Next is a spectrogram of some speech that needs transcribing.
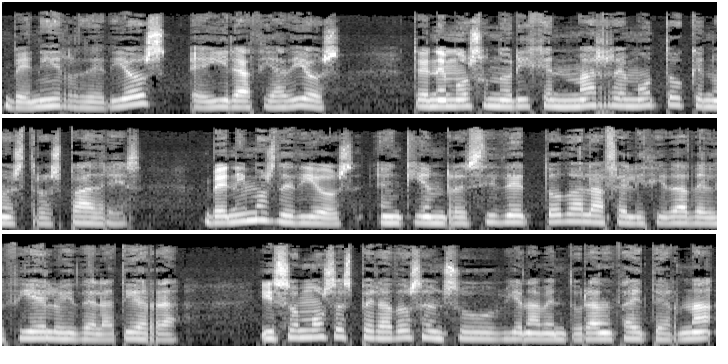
venir de Dios e ir hacia Dios. Tenemos un origen más remoto que nuestros padres. Venimos de Dios, en quien reside toda la felicidad del cielo y de la tierra, y somos esperados en su bienaventuranza eterna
